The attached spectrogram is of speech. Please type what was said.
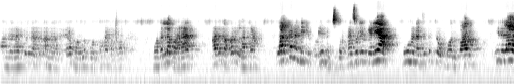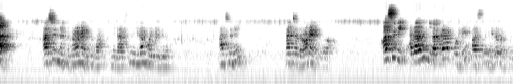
அந்த நட்சத்திரத்துக்கு அந்த நட்சத்திரம் முதல்ல பொருத்தமா வரும். முதல்ல வராது. அதுக்கப்புறம் லக்கணம். லக்கணம் நிற்கக்கூடிய நட்சத்திரம் நான் சொல்லியிருக்கேன் இல்லையா? மூணு நட்சத்திரத்துல ஒன்பது பாதம். இதுல அஸ்வினி நட்சத்திரம்னு எடுத்துக்கலாம் இன்னைக்கு அஸ்வினி தான் போயிட்டு இருக்கிறோம் அஸ்வினி நட்சத்திரம்னு எடுத்துக்கிறோம். அசுவி அதாவது லக்கண புள்ளி அஸ்வினியில வருது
